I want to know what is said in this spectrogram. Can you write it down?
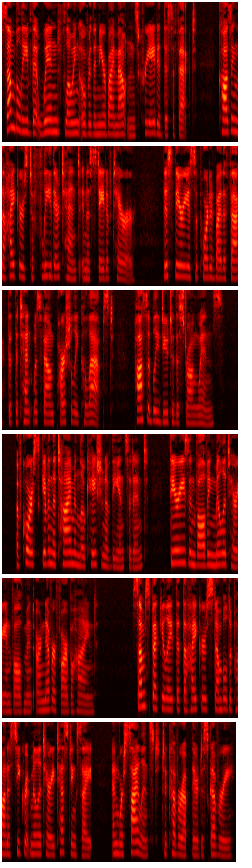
Some believe that wind flowing over the nearby mountains created this effect, causing the hikers to flee their tent in a state of terror. This theory is supported by the fact that the tent was found partially collapsed, possibly due to the strong winds. Of course, given the time and location of the incident, theories involving military involvement are never far behind. Some speculate that the hikers stumbled upon a secret military testing site and were silenced to cover up their discovery.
